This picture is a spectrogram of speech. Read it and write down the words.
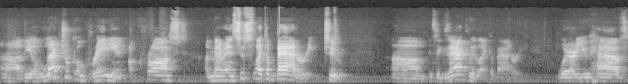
uh, the electrical gradient across a membrane is just like a battery, too. Um, it's exactly like a battery, where you have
